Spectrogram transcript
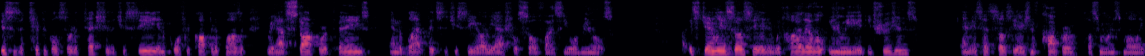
This is a typical sort of texture that you see in a porphyry copper deposit. We have stockwork veins, and the black bits that you see are the actual sulfides, the ore minerals. It's generally associated with high level intermediate intrusions, and it's association of copper plus or minus moly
